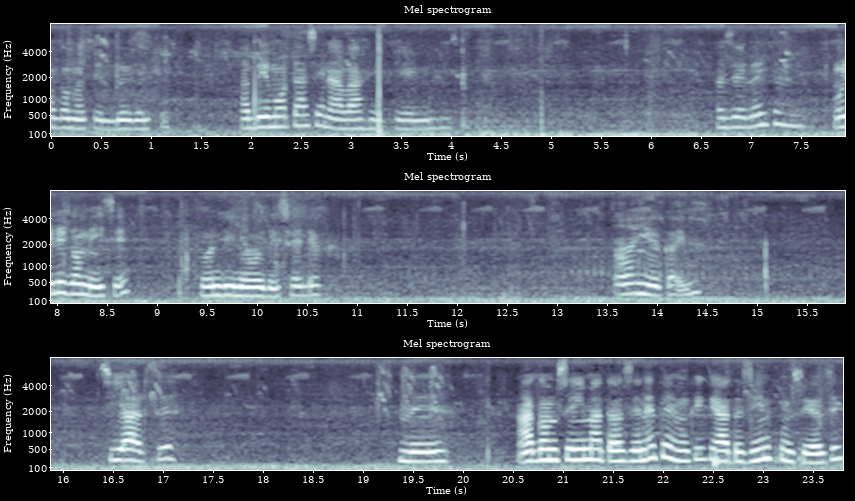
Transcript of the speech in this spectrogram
આગળમાં છે બેગન છે. આ બે મોટા છે ને આ વાહે છે એવી હજે લઈ જાય ને. ઓલી ગમે છે. વંડીને ઓલી છે એક. અહીં એક આવ્યું શિયાળ છે. ને આ ગમશે એમાં તો હશે ને તો એમ કે આ તો ઝીણકું છે હજી.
